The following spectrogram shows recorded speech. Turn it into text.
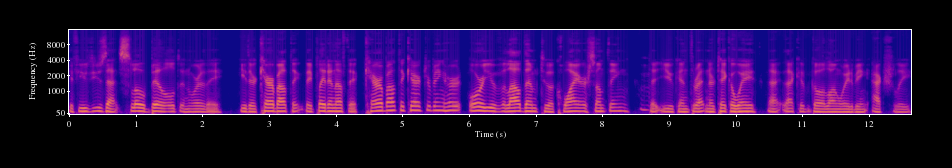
if you use that slow build and where they either care about the they played enough that care about the character being hurt, or you've allowed them to acquire something Mhm. that you can threaten or take away, that that could go a long way to being actually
